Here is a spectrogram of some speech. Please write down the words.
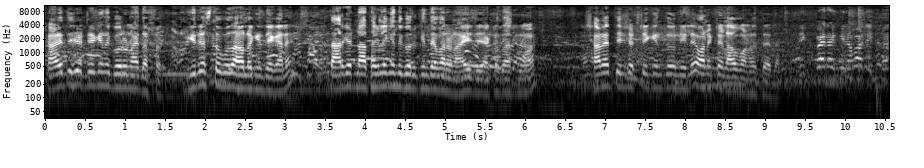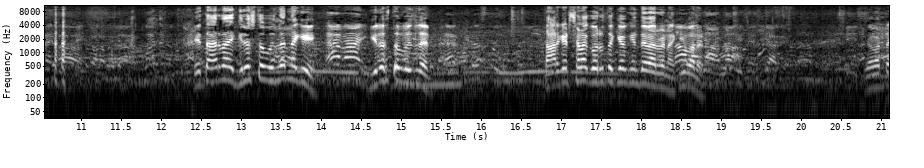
সাড়ে তেষট্টি কিন্তু গরু নয় দর্শক। গৃহস্থ বোঝা হলো কিন্তু এখানে। টার্গেট না থাকলে কিন্তু গরু কিনতে পারে না। এই যে একটা তার প্রমাণ সাড়ে তেষট্টি কিন্তু নিলে অনেকটা লাভবান হতে এটা এ তার ভাই গৃহস্থ বুঝলেন নাকি হ্যাঁ গৃহস্থ বুঝলেন টার্গেট ছাড়া গরু তো কেউ কিনতে পারবে না কি বলেন ব্যাপারটা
